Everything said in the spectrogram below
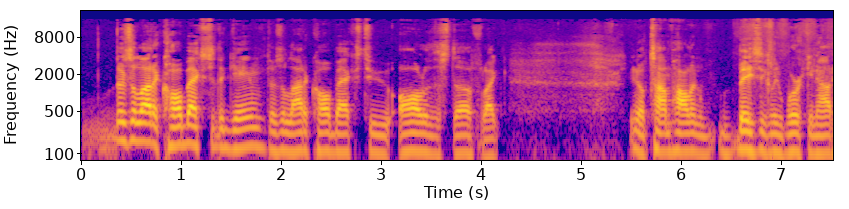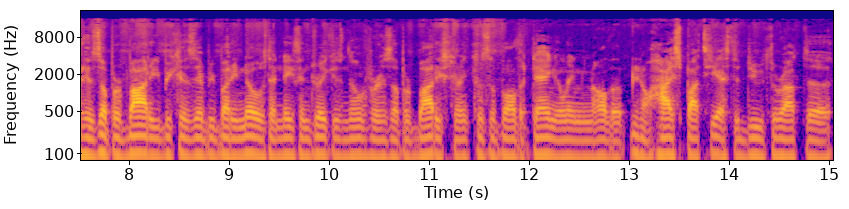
there's a lot of callbacks to the game. There's a lot of callbacks to all of the stuff like you know, Tom Holland basically working out his upper body because everybody knows that Nathan Drake is known for his upper body strength because of all the dangling and all the you know high spots he has to do throughout the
